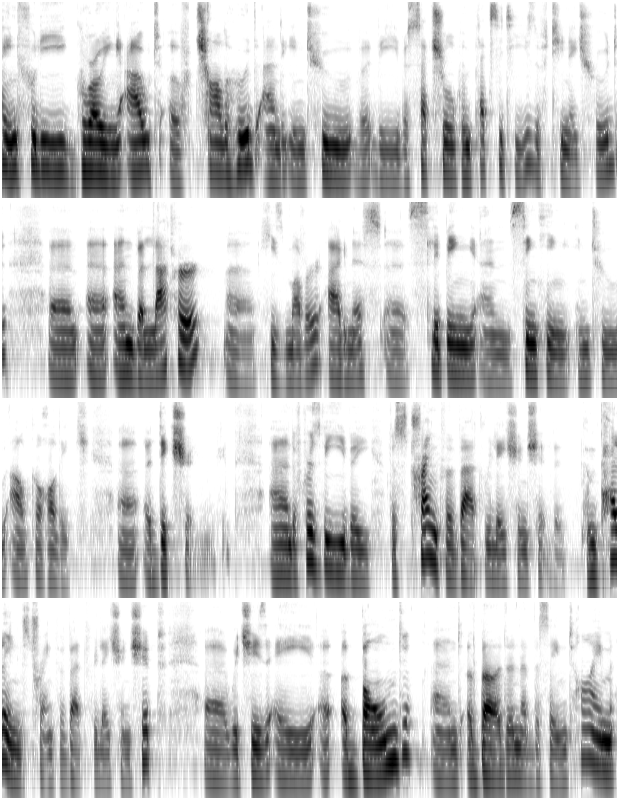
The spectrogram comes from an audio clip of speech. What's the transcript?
painfully growing out of childhood and into the, the, the sexual complexities of teenagehood, uh, uh, and the latter, uh, his mother, Agnes, uh, slipping and sinking into alcoholic uh, addiction. And of course, the, the, the, strength of that relationship, the compelling strength of that relationship, uh, which is a, a, bond and a burden at the same time,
